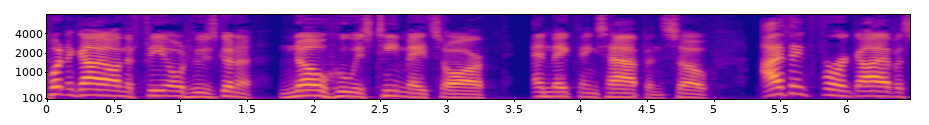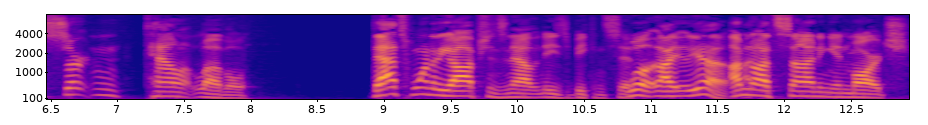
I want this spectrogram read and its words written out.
putting a guy on the field who's going to know who his teammates are and make things happen. So I think for a guy of a certain talent level, that's one of the options now that needs to be considered. Well, I, yeah. I'm not signing in March.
